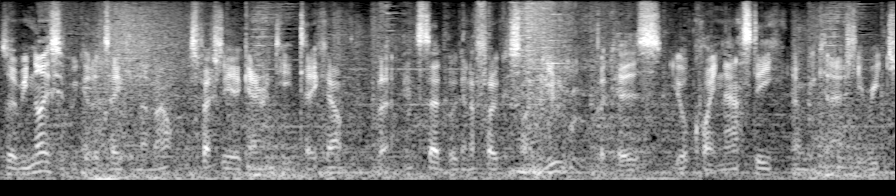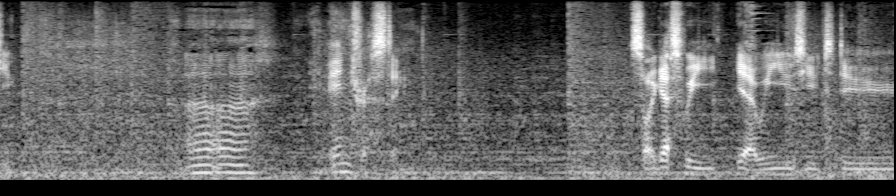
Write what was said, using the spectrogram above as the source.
So it'd be nice if we could have taken them out, especially a guaranteed takeout, but instead we're going to focus on you, because you're quite nasty and we can actually reach you. Uh, interesting. So I guess we, yeah, we use you to do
